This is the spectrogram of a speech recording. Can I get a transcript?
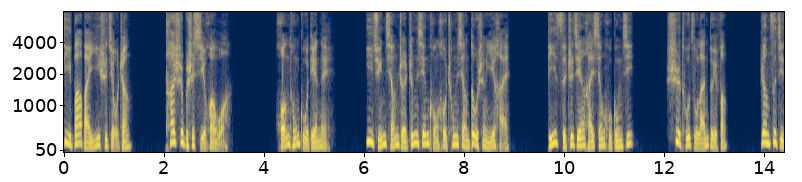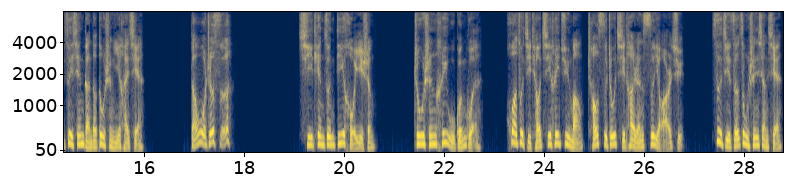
第八百一十九章，他是不是喜欢我？黄铜古殿内，一群强者争先恐后冲向斗圣遗骸，彼此之间还相互攻击，试图阻拦对方，让自己最先赶到斗圣遗骸前。挡我者死！七天尊低吼一声，周身黑雾滚滚，化作几条漆黑巨蟒朝四周其他人撕咬而去，自己则纵身向前。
